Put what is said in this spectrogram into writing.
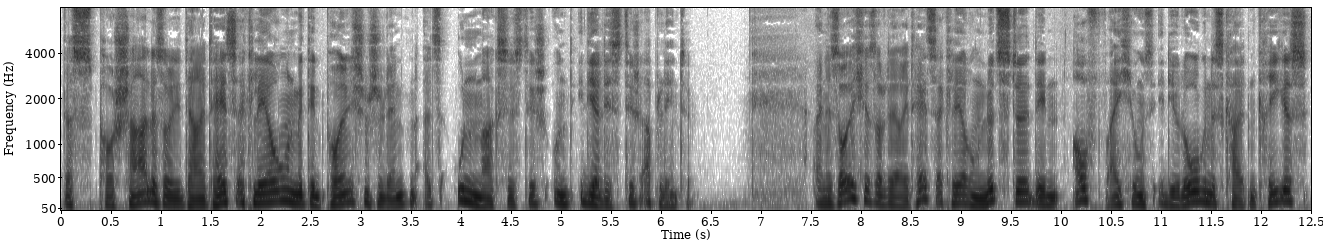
das pauschale Solidaritätserklärungen mit den polnischen Studenten als unmarxistisch und idealistisch ablehnte. Eine solche Solidaritätserklärung nützte den Aufweichungsideologen des Kalten Krieges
